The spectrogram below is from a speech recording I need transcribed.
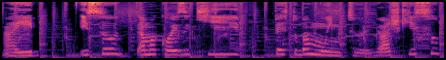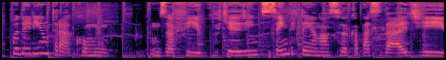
Aí, isso é uma coisa que perturba muito. Eu acho que isso poderia entrar como um desafio, porque a gente sempre tem a nossa capacidade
